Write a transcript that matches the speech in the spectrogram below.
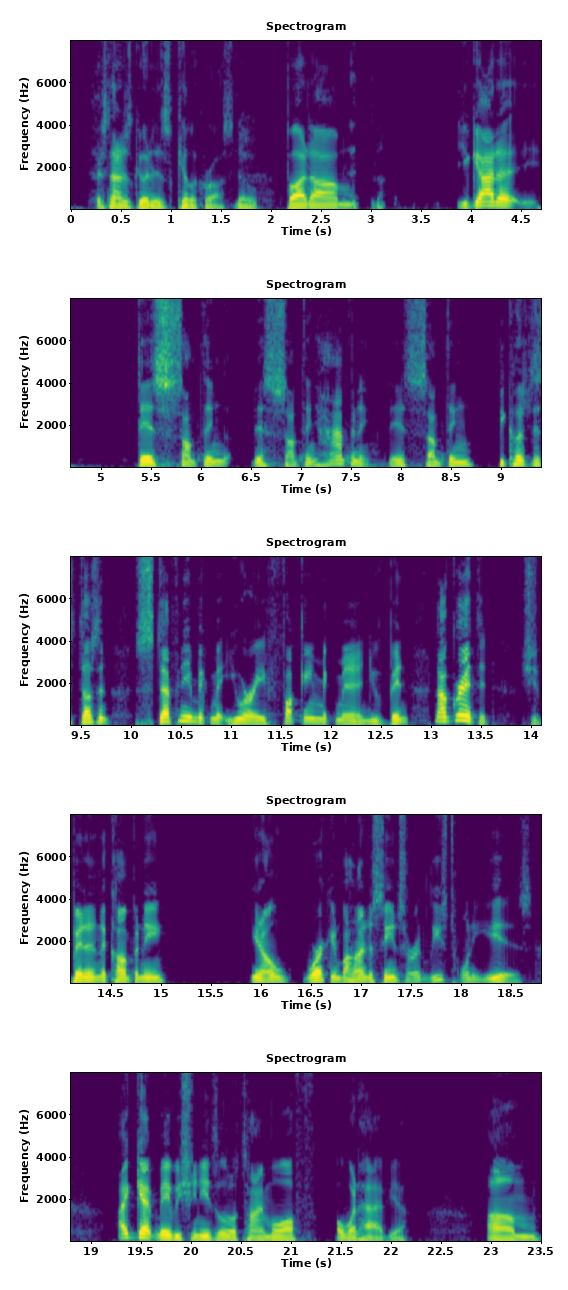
it's not as good as Killer Kross. No, but um, you gotta. There's something. There's something happening. There's something because this doesn't. Stephanie McMahon, you are a fucking McMahon. You've been now. Granted, she's been in the company. You know, working behind the scenes for at least twenty years. I get maybe she needs a little time off or what have you. Um,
